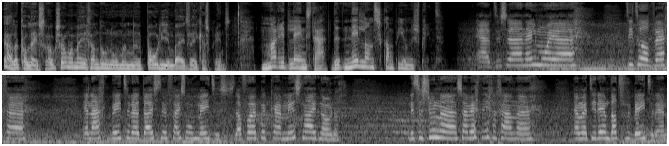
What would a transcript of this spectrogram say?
Ja, dan kan Leenstra ook zomaar mee gaan doen om een podium bij het WK Sprint. Marit Leenstra, de Nederlands kampioenensprint. Ja, het is een hele mooie titel op weg... Ja, en eigenlijk beter uh, 1500 meters. Dus daarvoor heb ik uh, meer snelheid nodig. Dit seizoen uh, zijn we echt ingegaan ja, met het idee om dat te verbeteren. En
